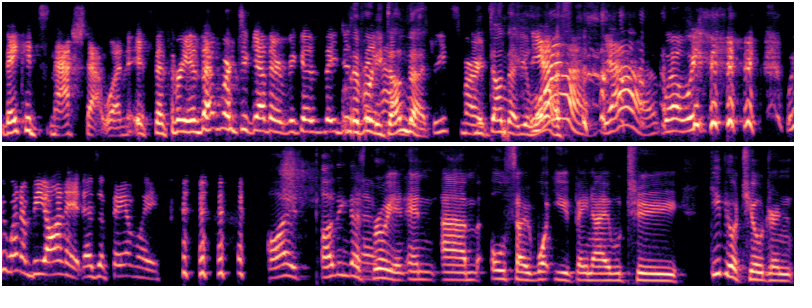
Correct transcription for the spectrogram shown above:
they could smash that one if the three of them were together because they just well, they've already done that. Street smart. You've done that your life. Yeah, yeah. Well, we we want to be on it as a family. I I think that's brilliant, and um, also what you've been able to give your children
